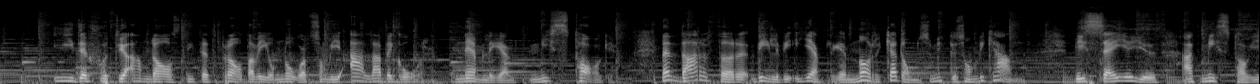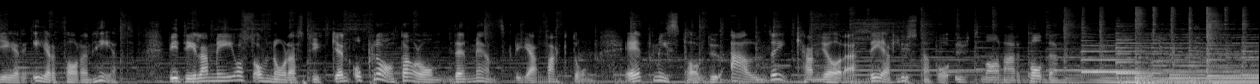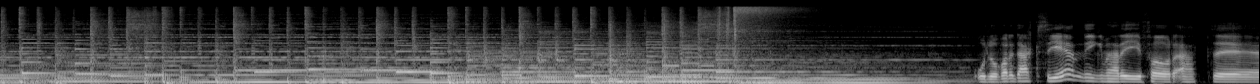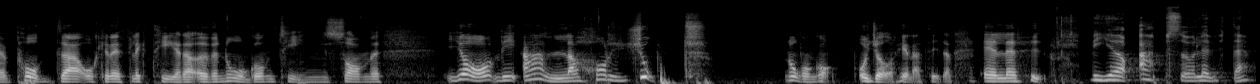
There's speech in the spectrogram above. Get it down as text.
I det 72 avsnittet pratar vi om något som vi alla begår, nämligen misstag. Men varför vill vi egentligen mörka dem så mycket som vi kan? Vi säger ju att misstag ger erfarenhet. Vi delar med oss av några stycken och pratar om den mänskliga faktorn. Ett misstag du aldrig kan göra, det är att lyssna på Utmanarpodden. Och då var det dags igen Ingmarie för att eh, podda och reflektera över någonting som ja, vi alla har gjort någon gång och gör hela tiden. Eller hur? Vi gör absolut det.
